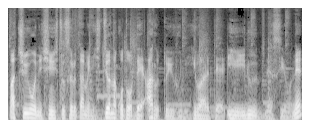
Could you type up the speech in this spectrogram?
ま、中央に進出するために必要なことであるというふうに言われているんですよね。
